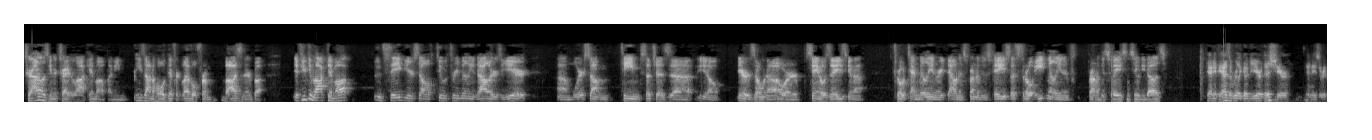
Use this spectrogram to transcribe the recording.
Toronto's going to try to lock him up. I mean, he's on a whole different level from Boeser, but if you can lock him up and save yourself two, three million dollars a year, um, where some team such as uh, you know Arizona or San Jose is going to throw 10 million right down in front of his face. Let's throw 8 million in front of his face and see what he does. Yeah, and if he has a really good year this year and he's a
